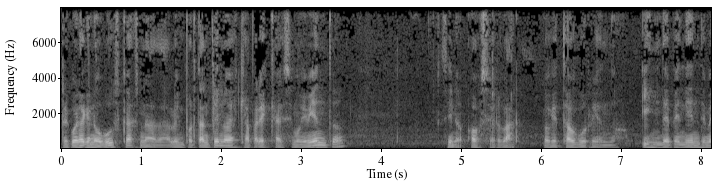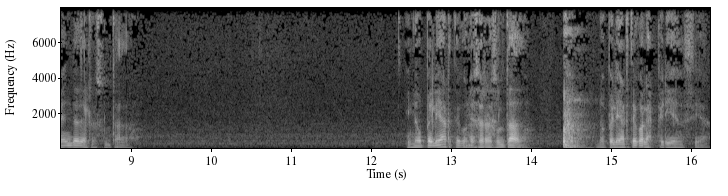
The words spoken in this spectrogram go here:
Recuerda que no buscas nada. Lo importante no es que aparezca ese movimiento, sino observar lo que está ocurriendo, independientemente del resultado. Y no pelearte con ese resultado, no pelearte con la experiencia,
